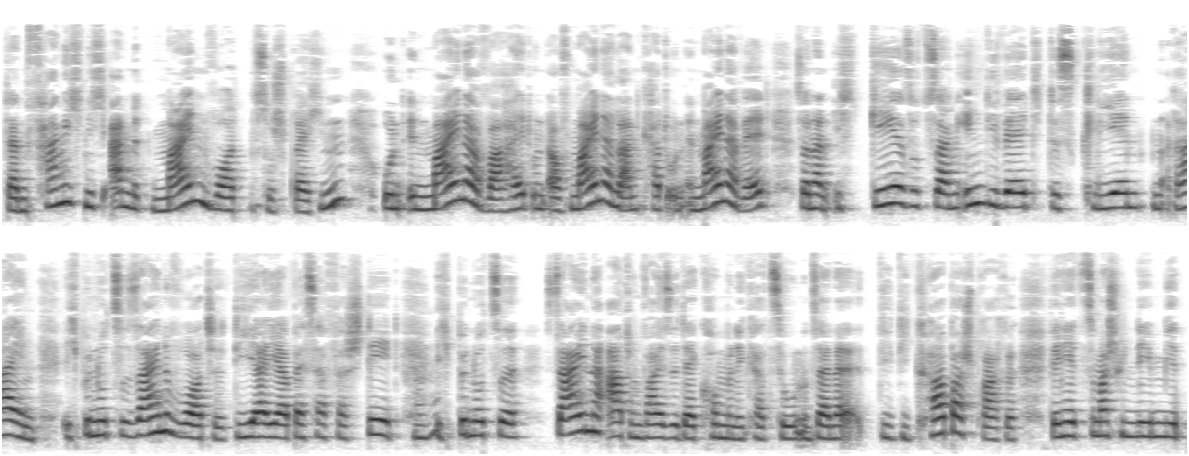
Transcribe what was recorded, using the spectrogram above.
dann fange ich nicht an, mit meinen Worten zu sprechen und in meiner Wahrheit und auf meiner Landkarte und in meiner Welt, sondern ich gehe sozusagen in die Welt des Klienten rein. Ich benutze seine Worte, die er ja besser versteht. Mhm. Ich benutze seine Art und Weise der Kommunikation und seine die, die Körpersprache. Wenn jetzt zum Beispiel neben mir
